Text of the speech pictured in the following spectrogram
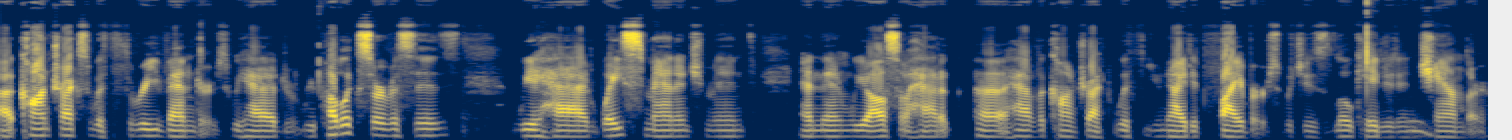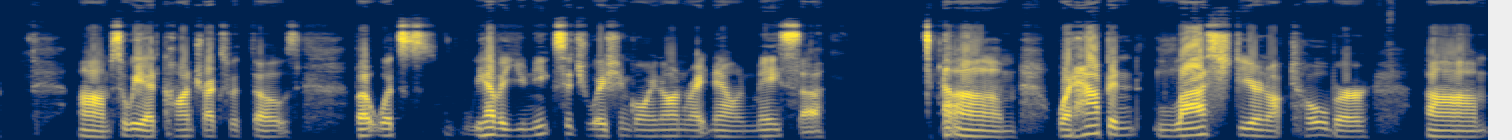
uh, contracts with three vendors. We had Republic Services, we had Waste Management, and then we also had a, uh, have a contract with United Fibers, which is located in hmm. Chandler. Um, so we had contracts with those. But what's we have a unique situation going on right now in Mesa. Um, what happened last year in October, um,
